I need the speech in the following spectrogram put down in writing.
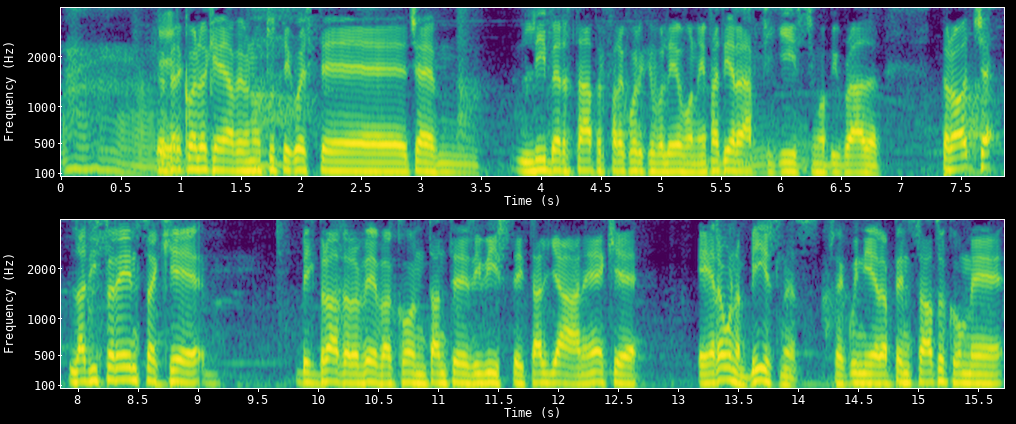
Ah, È per quello che avevano tutte queste cioè, libertà per fare quello che volevano. Infatti era fighissimo Big Brother. Però cioè, la differenza che Big Brother aveva con tante riviste italiane che era una business. Cioè, quindi era pensato come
